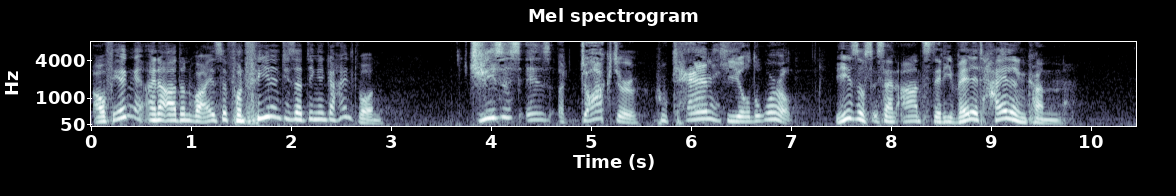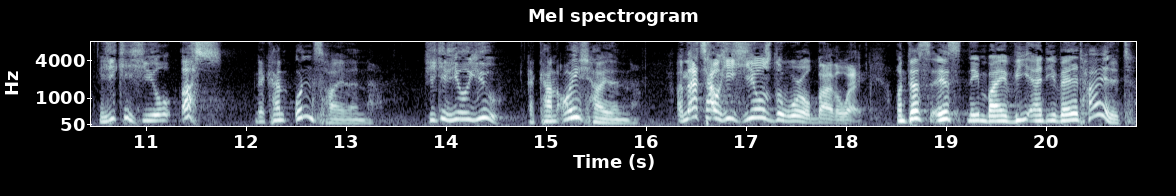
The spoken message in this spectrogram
auf irgendeine Art und Weise von vielen dieser Dinge geheilt worden. Jesus is a doctor who can heal the world. Jesus ist ein Arzt, der die Welt heilen kann. He can heal us. Der kann uns heilen. He can heal you. Er kann euch heilen. And that's how he heals the world, by the way. Und das ist nebenbei, wie er die Welt heilt.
